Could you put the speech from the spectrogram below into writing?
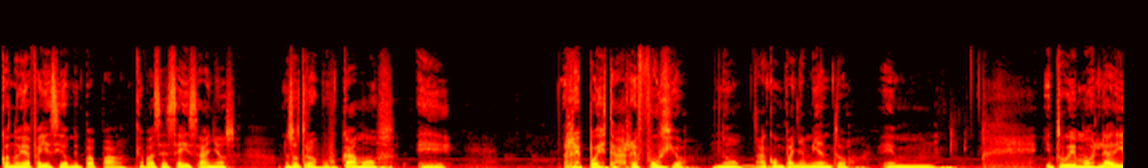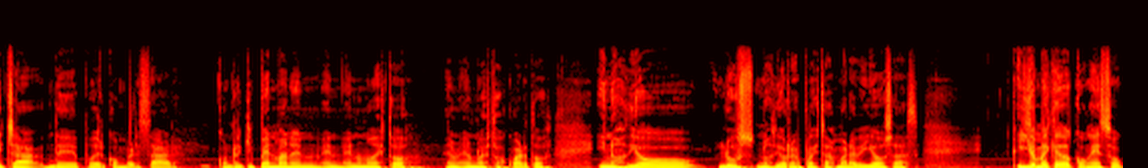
cuando había fallecido mi papá, que fue hace seis años, nosotros buscamos eh, respuestas, refugio, ¿no? acompañamiento. Eh, y tuvimos la dicha de poder conversar con Ricky Penman en, en, en uno de estos, en, en, uno de estos cuartos y nos dio luz, nos dio respuestas maravillosas. Y yo me quedo con eso,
